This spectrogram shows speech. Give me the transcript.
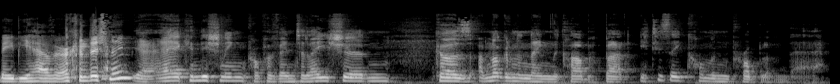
maybe have air conditioning. yeah, air conditioning, proper ventilation. Because I'm not going to name the club, but it is a common problem there.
